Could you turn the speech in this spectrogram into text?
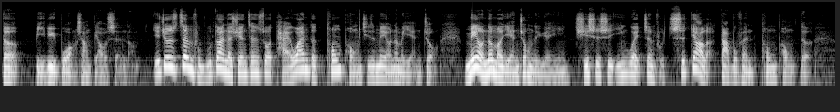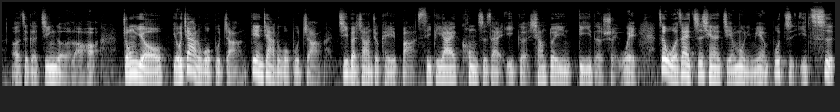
的。比率不往上飙升了，也就是政府不断的宣称说台湾的通膨其实没有那么严重，没有那么严重的原因，其实是因为政府吃掉了大部分通膨的呃这个金额了哈。中油油价如果不涨，电价如果不涨，基本上就可以把 CPI 控制在一个相对应低的水位。这我在之前的节目里面不止一次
